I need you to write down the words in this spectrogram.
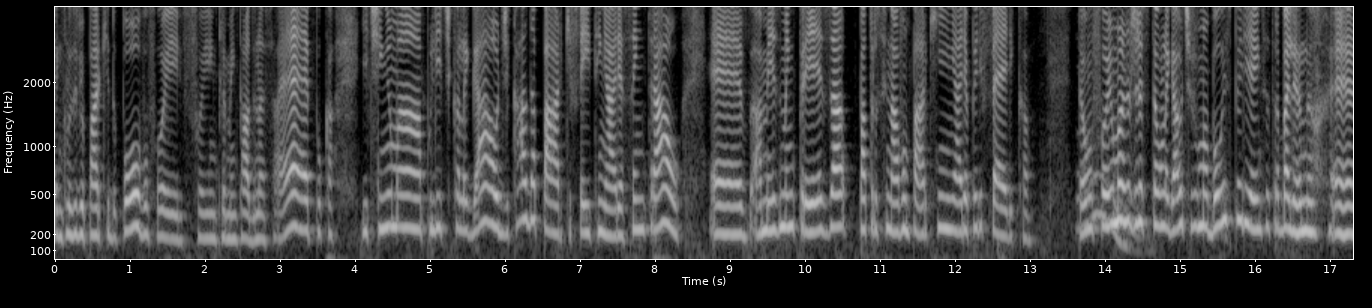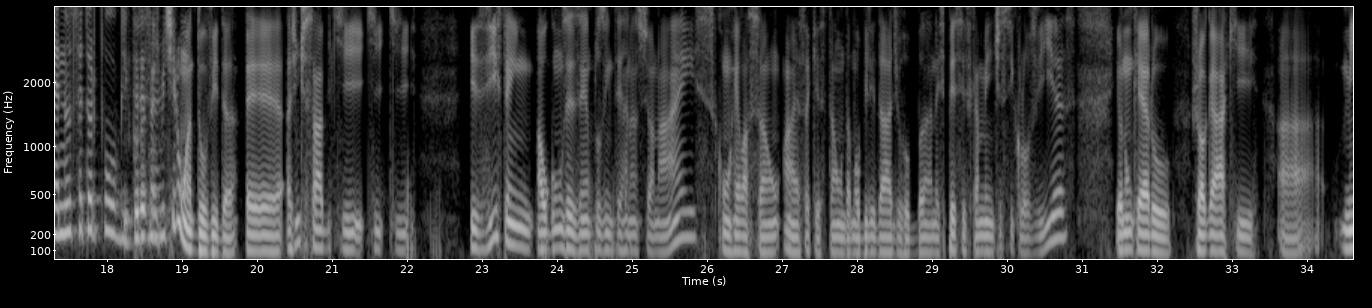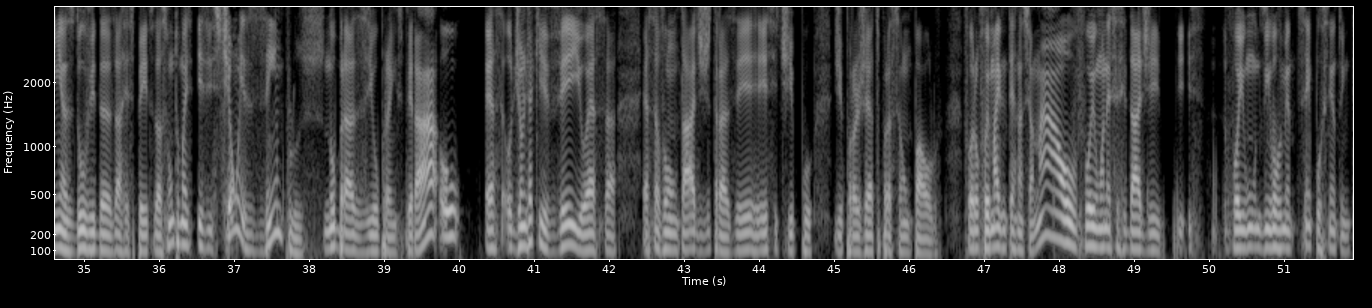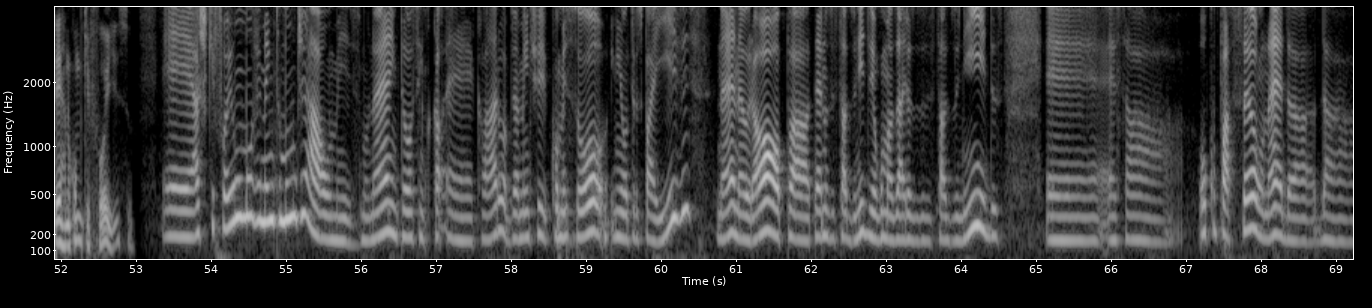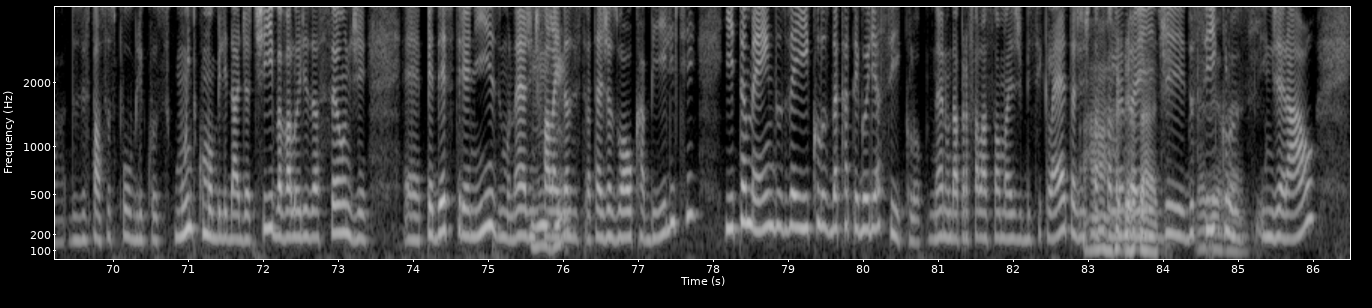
inclusive o Parque do Povo foi, foi implementado nessa época e tinha uma política legal de cada parque feito em área central, é, a mesma empresa patrocinava um parque em área periférica. Então, foi uma gestão legal, eu tive uma boa experiência trabalhando é, no setor público. Interessante, né? me tira uma dúvida. É, a gente sabe que, que, que, existem alguns exemplos internacionais com relação a essa questão da mobilidade urbana, especificamente ciclovias. Eu não quero jogar aqui uh, minhas dúvidas a respeito do assunto, mas existiam exemplos no Brasil para inspirar ou essa, de onde é que veio essa, essa vontade de trazer esse tipo de projeto para São Paulo? Foram, foi mais internacional? Foi uma necessidade? Foi um desenvolvimento 100% interno? Como que foi isso? É, acho que foi um movimento mundial mesmo, né? Então, assim, é, claro, obviamente começou em outros países, né? Na Europa, até nos Estados Unidos, em algumas áreas dos Estados Unidos. É, essa ocupação né, da, da, dos espaços públicos, muito com mobilidade ativa, valorização de é, pedestrianismo, né? A gente uhum. fala aí uhum. das estratégias walkability e também dos veículos da categoria ciclo, né? Não dá para falar só mais de bicicleta, a gente está ah, falando é aí de, dos é ciclos verdade. em geral.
